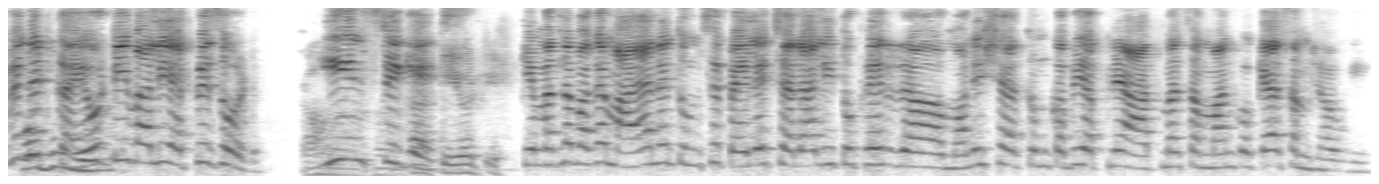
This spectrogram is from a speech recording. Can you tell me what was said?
that जो coyote वाली एपिसोड he instigates KOT. कि मतलब अगर माया ने तुमसे पहले चला ली तो फिर मोनिशा तुम कभी अपने आत्मा सम्मान को क्या समझाओगी?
